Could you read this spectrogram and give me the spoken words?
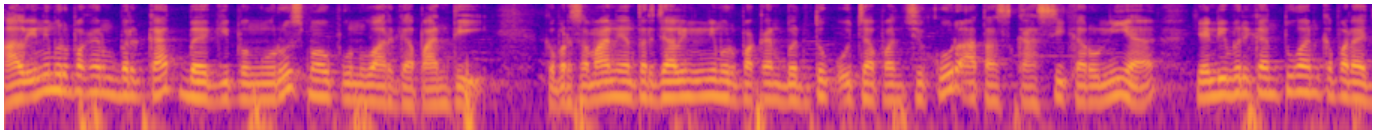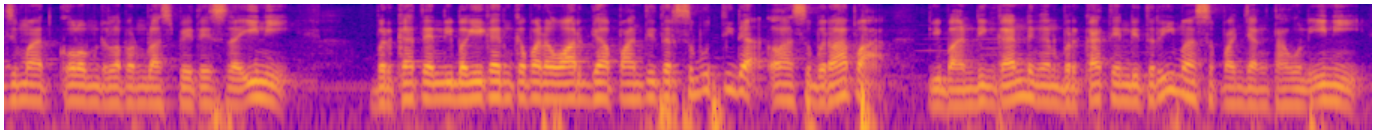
Hal ini merupakan berkat bagi pengurus maupun warga panti. Kebersamaan yang terjalin ini merupakan bentuk ucapan syukur atas kasih karunia yang diberikan Tuhan kepada jemaat kolom 18 Bethesda ini. Berkat yang dibagikan kepada warga panti tersebut tidaklah seberapa dibandingkan dengan berkat yang diterima sepanjang tahun ini.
